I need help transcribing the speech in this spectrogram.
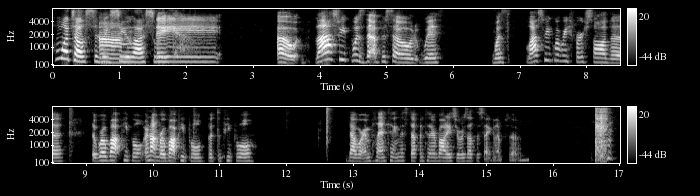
What else did we see Um, last week? Oh, last week was the episode with was last week where we first saw the the robot people or not robot people, but the people that were implanting the stuff into their bodies, or was that the second episode?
